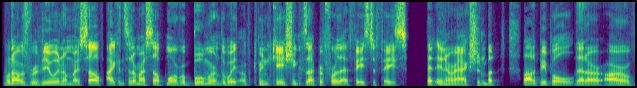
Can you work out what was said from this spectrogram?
When I was reviewing them myself, I consider myself more of a boomer in the way of communication because I prefer that face to face, that interaction. But a lot of people that are, are of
